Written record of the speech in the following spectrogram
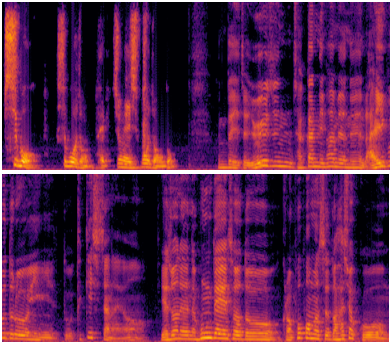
15, 15 정도. 100 중에 15 정도? 근데 이제 요유진 작가님 하면은 라이브 드로잉이 또 특기시잖아요. 예전에는 홍대에서도 그런 퍼포먼스도 하셨고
